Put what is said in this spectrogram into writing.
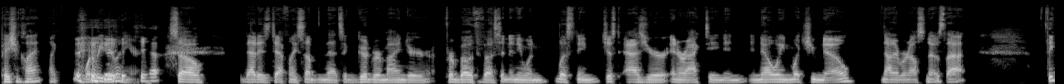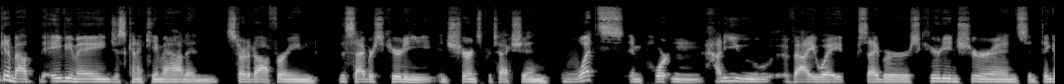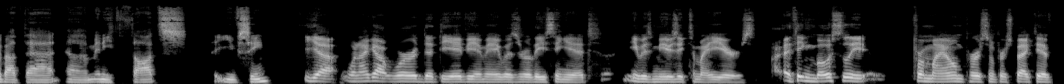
Patient client? Like what are we doing here? Yeah. so that is definitely something that's a good reminder for both of us and anyone listening just as you're interacting and knowing what you know not everyone else knows that thinking about the AVMA just kind of came out and started offering the cybersecurity insurance protection. What's important? How do you evaluate cybersecurity insurance and think about that? Um, any thoughts that you've seen? Yeah, when I got word that the AVMA was releasing it, it was music to my ears. I think mostly from my own personal perspective,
